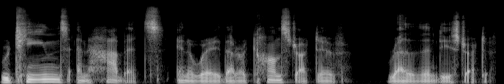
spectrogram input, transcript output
routines and habits in a way that are constructive rather than destructive.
